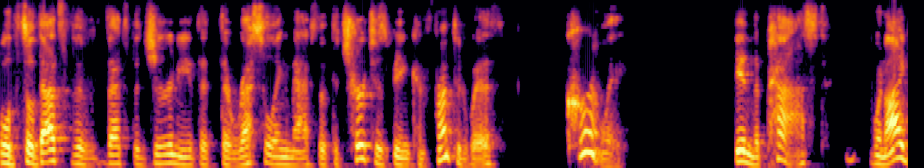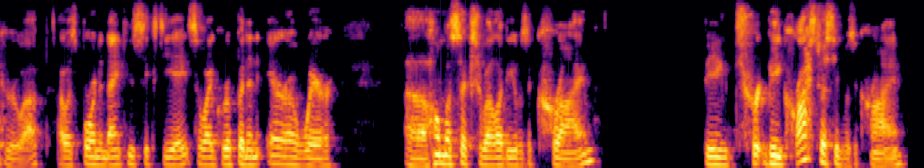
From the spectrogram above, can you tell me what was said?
Well, so that's the that's the journey that the wrestling match that the church is being confronted with currently. In the past, when I grew up, I was born in 1968, so I grew up in an era where uh, homosexuality was a crime. Being being cross-dressing was a crime.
